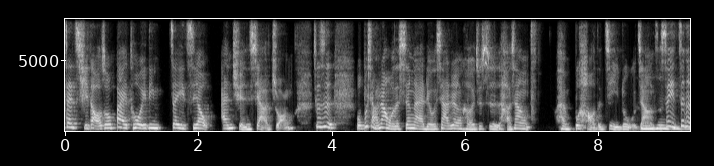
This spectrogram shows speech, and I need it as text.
在祈祷说，拜托一定这一次要安全下装，就是我不想让我的生涯留下任何就是好像。很不好的记录，这样子，所以这个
